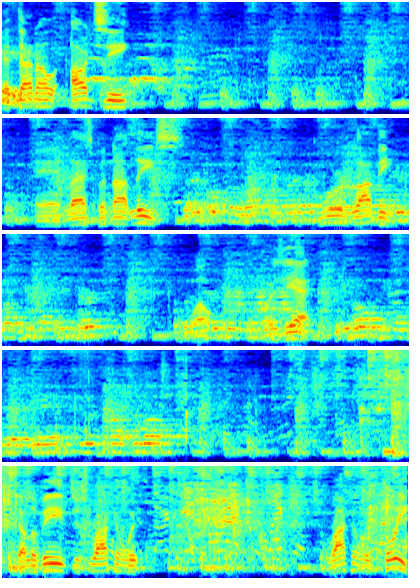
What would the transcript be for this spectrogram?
Nathaniel Artzi. And last but not least, Gur Lavi. Well, where's he at? Tel Aviv just rocking with rocking with three.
